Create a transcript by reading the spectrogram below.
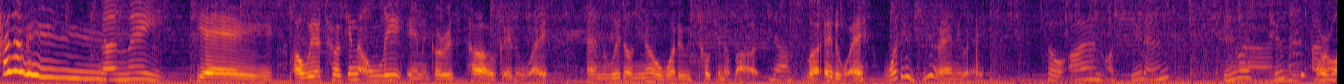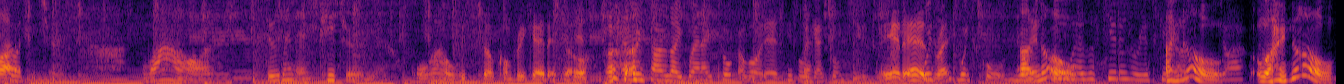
Hanabi. Yay! Uh, we are talking only in girls talk anyway, and we don't know what we're talking about. Yeah. But anyway, what do you do anyway? So I'm a student. You are a student I'm or also what? a teacher. Wow, student and teacher. Wow, it's so complicated It though. is. Every time, like when I talk about it, people get confused. It Like, is, which, right? Which school? Your I school know. as a student or your school I as know. a job? Well, I know.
